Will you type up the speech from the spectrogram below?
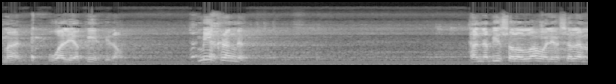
iman wal yakin bila mi kerang dia. Tan Nabi sallallahu alaihi wasallam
